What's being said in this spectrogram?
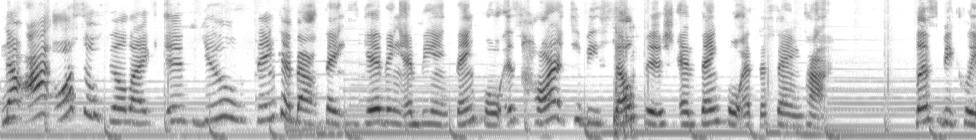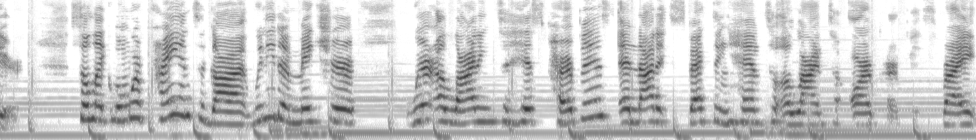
Now, I also feel like if you think about Thanksgiving and being thankful, it's hard to be selfish and thankful at the same time. Let's be clear. So, like when we're praying to God, we need to make sure we're aligning to His purpose and not expecting Him to align to our purpose, right?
